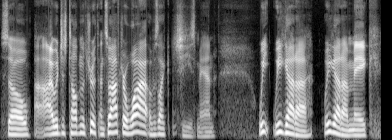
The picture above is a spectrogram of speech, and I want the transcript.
So I would just tell them the truth. And so after a while, I was like, "Geez, man, we we gotta we gotta make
